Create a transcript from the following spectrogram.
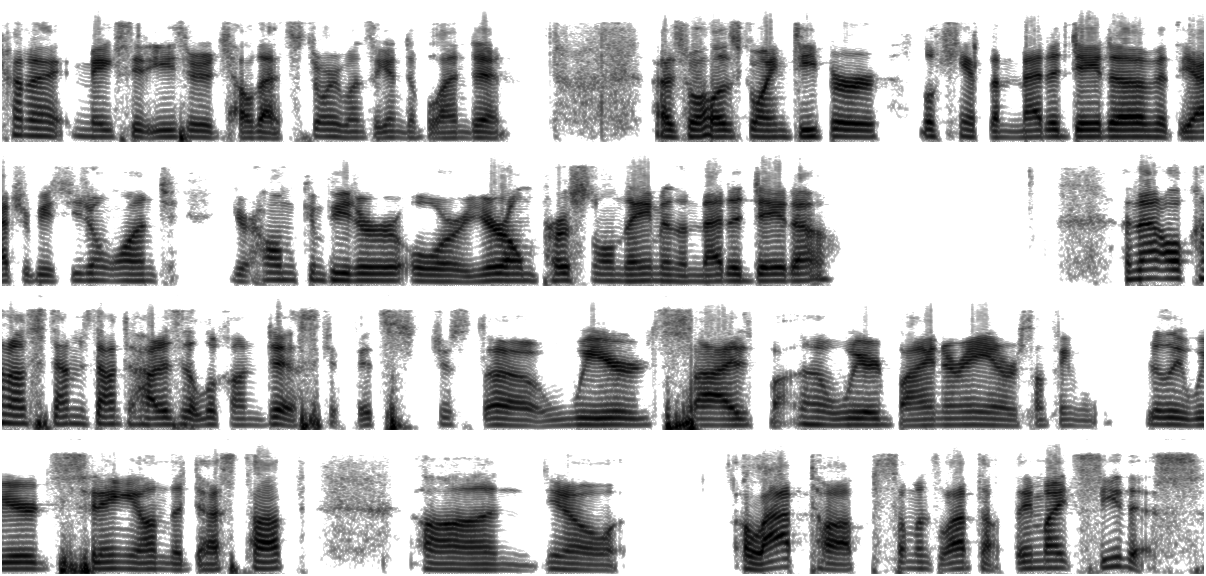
kind of makes it easier to tell that story once again to blend in, as well as going deeper, looking at the metadata of it, the attributes. You don't want your home computer or your own personal name in the metadata. And that all kind of stems down to how does it look on disk. If it's just a weird size, a weird binary or something really weird sitting on the desktop on, you know, a laptop, someone's laptop, they might see this.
